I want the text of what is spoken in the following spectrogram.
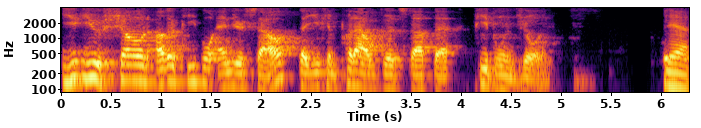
you you've shown other people and yourself that you can put out good stuff that people enjoy. Yeah.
